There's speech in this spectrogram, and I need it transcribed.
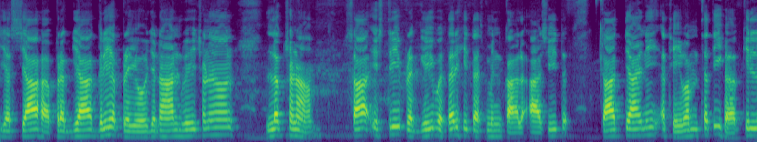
यस्याह प्रज्ञा गृह प्रयोजनान्वेषण लक्षण। सा स्त्री प्रज्ञ तरी तस्मिन् काल आसीत। कात्यायनी अथेव सती किल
